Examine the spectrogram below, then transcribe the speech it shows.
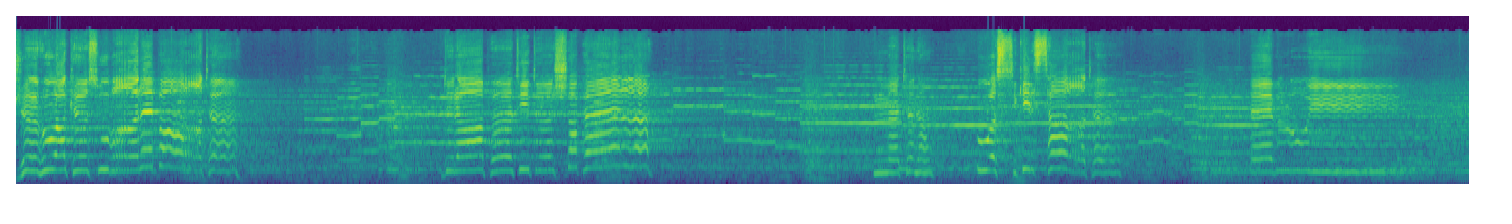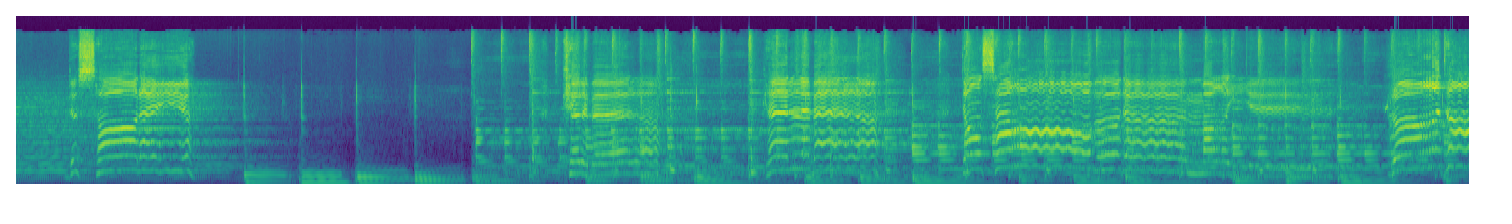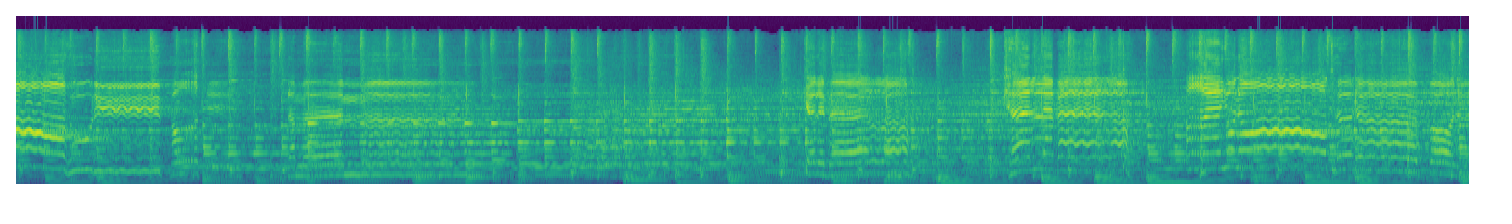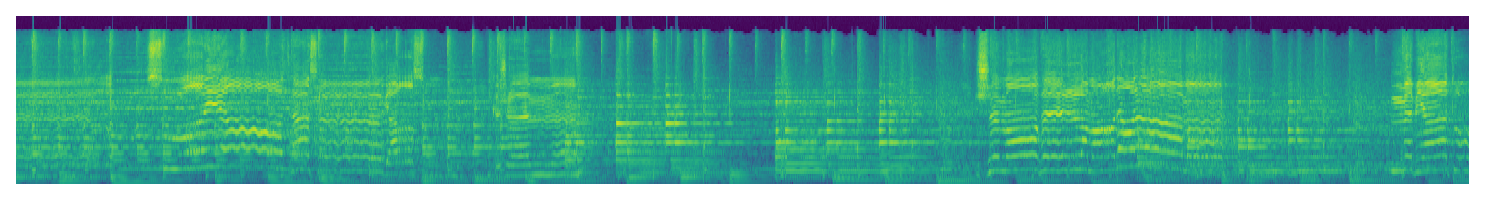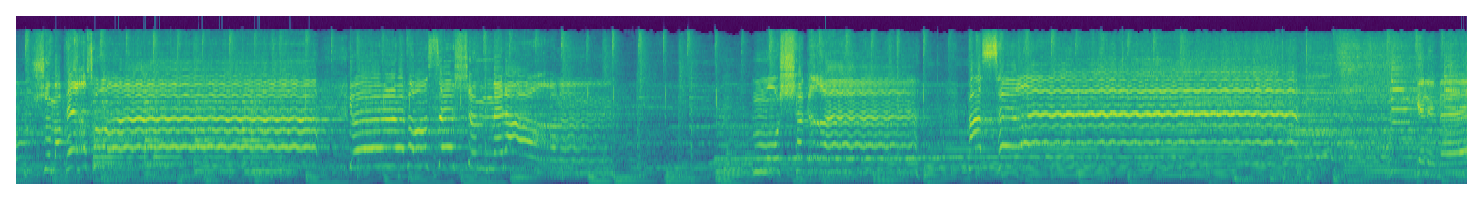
Je vois que s'ouvrent les portes de la petite chapelle. Maintenant, voici qu'ils sortent, éblouis de soleil. Qu'elle est belle, la même. Qu'elle est belle, qu'elle est belle, rayonnante de bonheur, souriante à ce garçon que j'aime. Mais bientôt, je m'aperçois que le vent sèche mes larmes, mon chagrin passerait. Quelle belle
